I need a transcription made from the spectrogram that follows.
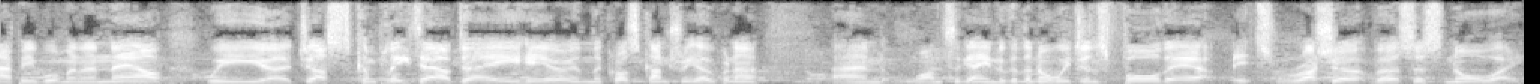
happy woman. And now we uh, just complete our day here in the cross country opener. And once again, look at the Norwegians four there. It's Russia versus Norway.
